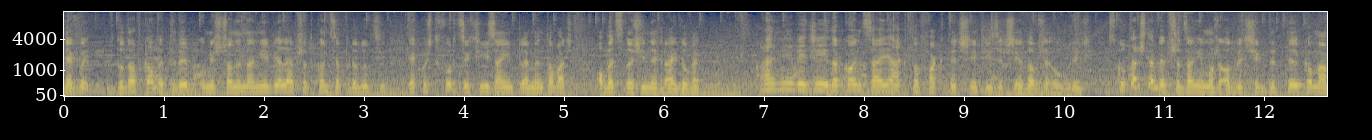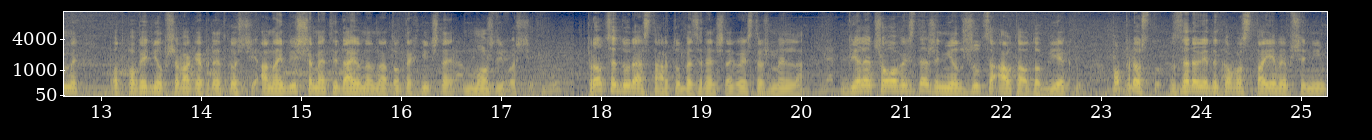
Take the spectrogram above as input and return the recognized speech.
Jakby w dodatkowy tryb umieszczony na niewiele przed końcem produkcji, jakoś twórcy chcieli zaimplementować obecność innych rajdówek ale nie wiedzieli do końca, jak to faktycznie fizycznie dobrze ugryźć. Skuteczne wyprzedzanie może odbyć się, gdy tylko mamy odpowiednią przewagę prędkości, a najbliższe mety dają nam na to techniczne możliwości. Procedura startu bezręcznego jest też mylna. Wiele czołowych zderzeń nie odrzuca auta od obiektu. Po prostu zero-jedynkowo stajemy przy nim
